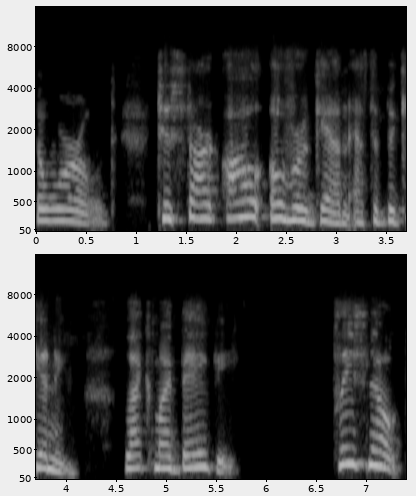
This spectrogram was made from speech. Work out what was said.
the world, to start all over again at the beginning, like my baby. Please note,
